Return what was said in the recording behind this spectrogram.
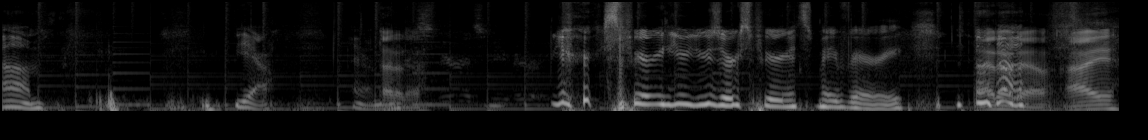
Um. Yeah. I don't know. I don't know. Your experience, your user experience may vary. I don't know. I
